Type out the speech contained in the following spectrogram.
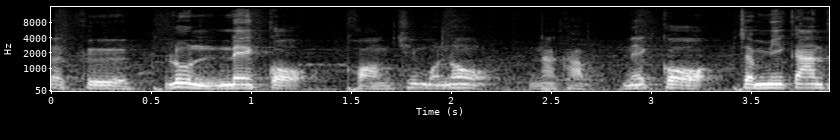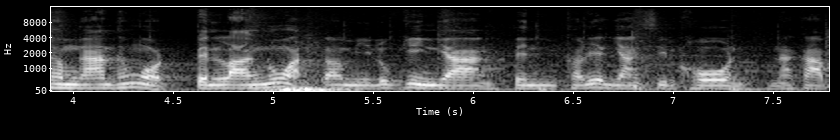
ก็คือรุ่นเนโก ของชิโมโนนะครับเนโกจะมีการทำงานทั้งหมดเป็นรางนวดก็มีลูกกลิ้งยางเป็นเขาเรียกยางซิลิโคนนะครับ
